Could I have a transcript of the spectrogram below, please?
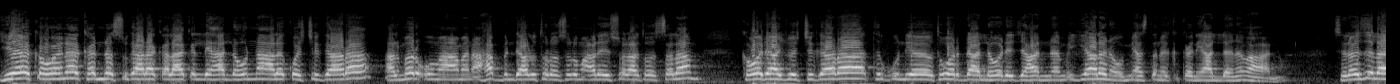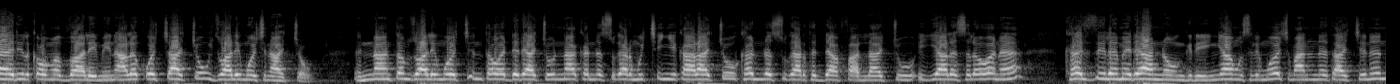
ይህ ከሆነ ከእነሱ ጋር ቀላቅልህ ያለሁና አለቆች ጋራ አልመርኡ ማመን አሀብ እንዳሉት ረሱሉም አለ ሰላቱ ወሰላም ከወዳጆች ጋራ ትወርዳለህ ወደ ጀሃነም እያለ ነው የሚያስጠነቅቀን ያለን ማለት ነው። ስለዚህ ላያዲል ቀውመ ዛሊሚን አለቆቻችሁ ዟሊሞች ናቸው እናንተም ዟሊሞችን ተወደዳችሁና ከእነሱ ጋር ሙጭኝ ካላችሁ ከእነሱ ጋር ትዳፋላችሁ እያለ ስለሆነ ከዚህ ለመዳን ነው እንግዲህ እኛ ሙስሊሞች ማንነታችንን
